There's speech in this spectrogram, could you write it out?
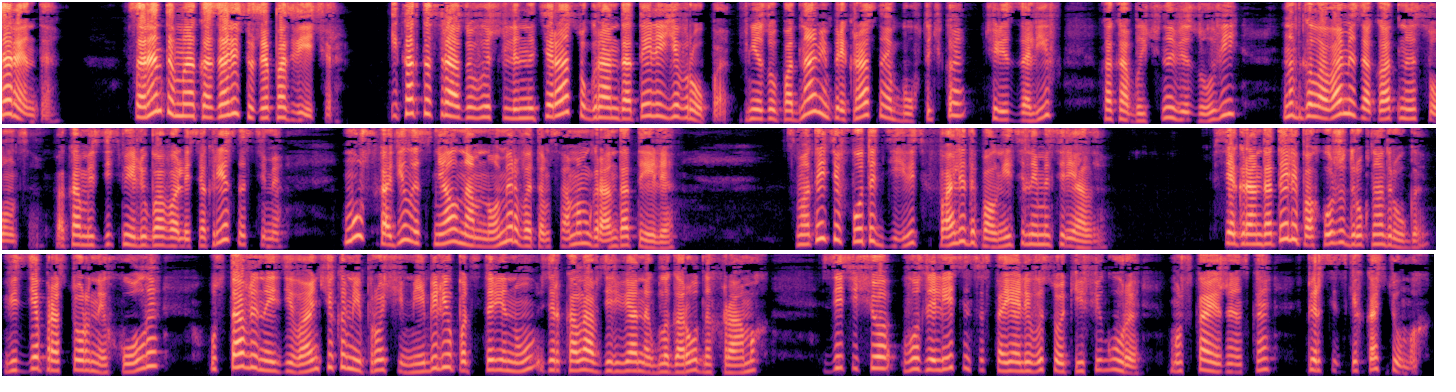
Соренто. В Соренто мы оказались уже под вечер. И как-то сразу вышли на террасу гранд-отеля «Европа». Внизу под нами прекрасная бухточка, через залив, как обычно, Везувий, над головами закатное солнце. Пока мы с детьми любовались окрестностями, муж сходил и снял нам номер в этом самом гранд-отеле. Смотрите фото 9 в файле «Дополнительные материалы». Все гранд-отели похожи друг на друга. Везде просторные холлы – уставленные диванчиками и прочей мебелью под старину, зеркала в деревянных благородных рамах. Здесь еще возле лестницы стояли высокие фигуры, мужская и женская, в персидских костюмах.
